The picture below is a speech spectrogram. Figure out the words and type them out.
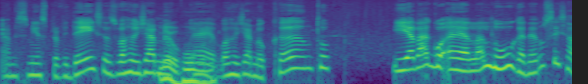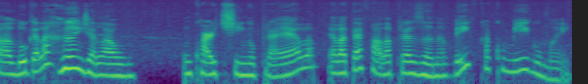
as minhas providências, vou arranjar meu, Meu rumo, é, né? vou arranjar meu canto. E ela, agu- ela aluga, né? Não sei se ela aluga, ela arranja lá um, um quartinho pra ela. Ela até fala pra Zana: vem ficar comigo, mãe.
